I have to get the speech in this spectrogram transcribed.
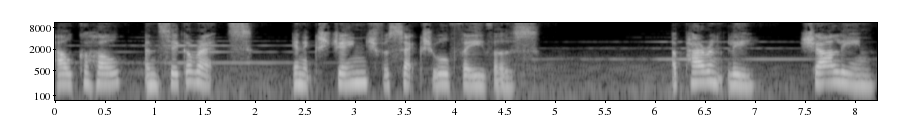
alcohol, and cigarettes in exchange for sexual favours. Apparently, Charlene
